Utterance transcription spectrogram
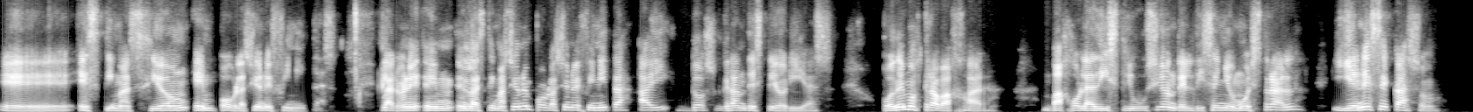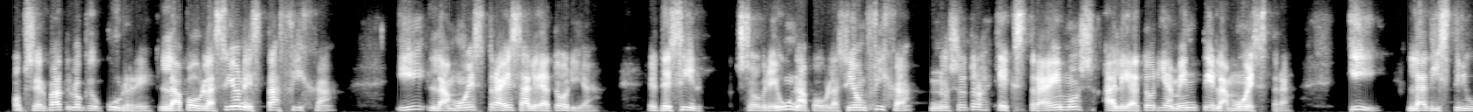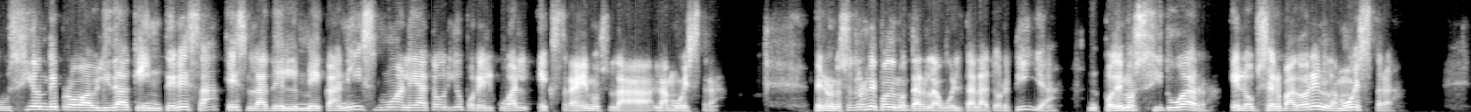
eh, estimación en poblaciones finitas. Claro, en, la estimación en poblaciones finitas hay dos grandes teorías. Podemos trabajar bajo la distribución del diseño muestral y en ese caso, observad lo que ocurre. La población está fija y la muestra es aleatoria. Es decir, sobre una población fija, nosotros extraemos aleatoriamente la muestra y La distribución de probabilidad que interesa es la del mecanismo aleatorio por el cual extraemos la, muestra. Pero nosotros le podemos dar la vuelta a la tortilla. Podemos situar el observador en la muestra.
